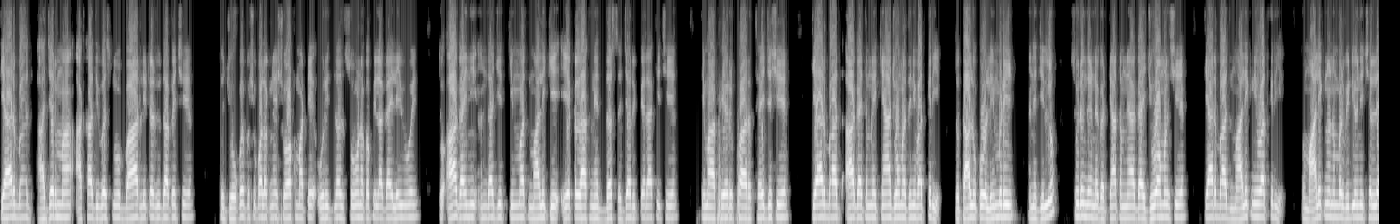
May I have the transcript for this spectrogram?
ત્યારબાદ હાજરમાં આખા દિવસનું બાર લીટર દૂધ આપે છે. તો જો કોઈ પશુપાલકને શોખ માટે ઓરિજિનલ સુવર્ણ કપિલા ગાય લેવી હોય, તો આ ગાયની અંદાજિત કિંમત માલિકે એક લાખ ને દસ હજાર રૂપિયા રાખી છે. તેમાં ફેરફાર થઈ જશે. ત્યારબાદ આ ગાય તમને ક્યાં જોવા મળે તેની વાત કરીએ. તો તાલુકો લીંબડી અને જિલ્લો સુરેન્દ્રનગર, ત્યાં તમને આ ગાય જોવા મળશે. ત્યારબાદ માલિકની વાત કરીએ, તો માલિકનો નંબર વિડીયોની છેલ્લે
